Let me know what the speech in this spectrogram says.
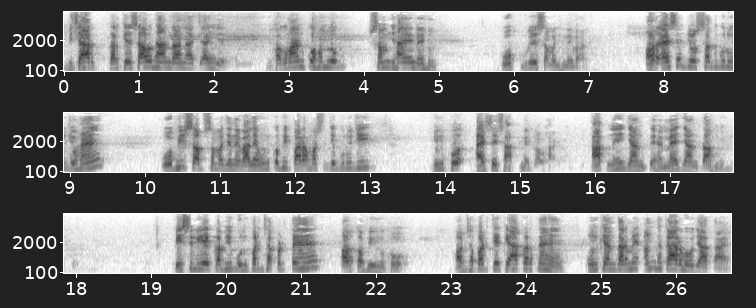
विचार करके सावधान रहना चाहिए। भगवान को हम लोग समझाए नहीं, वो पूरे समझने वाले। और ऐसे जो सदगुरु जो हैं, वो भी सब समझने वाले हैं। उनको भी परामर्श जो गुरु जी इनको ऐसे साथ में व्यवहार आप नहीं जानते हैं, मैं जानता हूँ इनको। इसलिए कभी उन पर झपटते हैं और कभी उनको। और झपट के क्या करते हैं? उनके अंदर में अंधकार हो जाता है,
